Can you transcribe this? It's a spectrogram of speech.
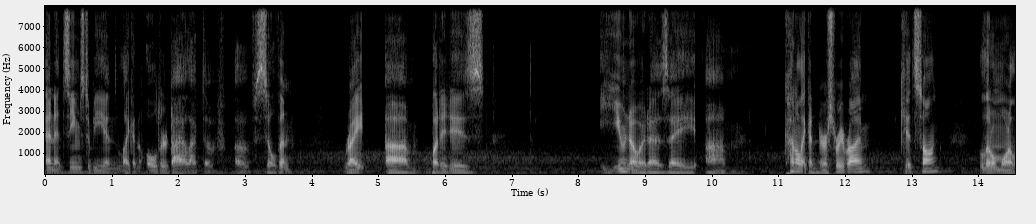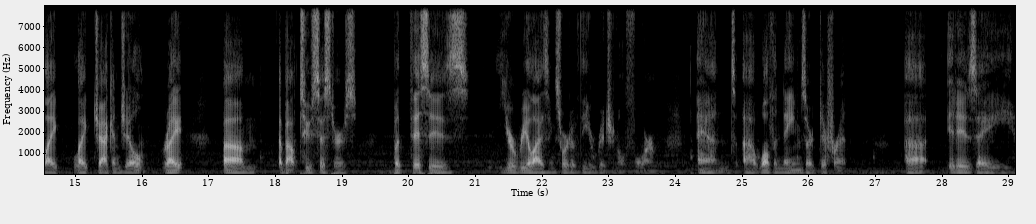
and it seems to be in like an older dialect of of Sylvan, right? Um, but it is you know it as a um, kind of like a nursery rhyme kids song, a little more like like Jack and Jill, right? Um, about two sisters, but this is you're realizing sort of the original form, and uh, while the names are different, uh, it is a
